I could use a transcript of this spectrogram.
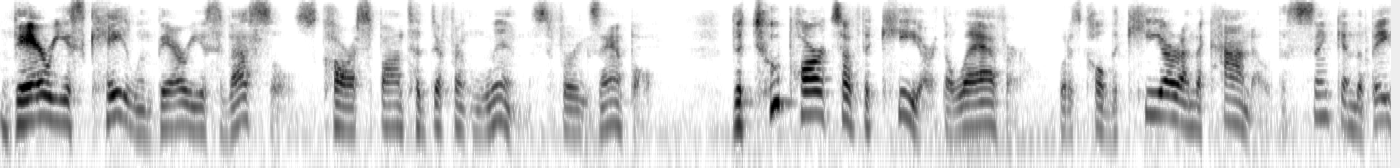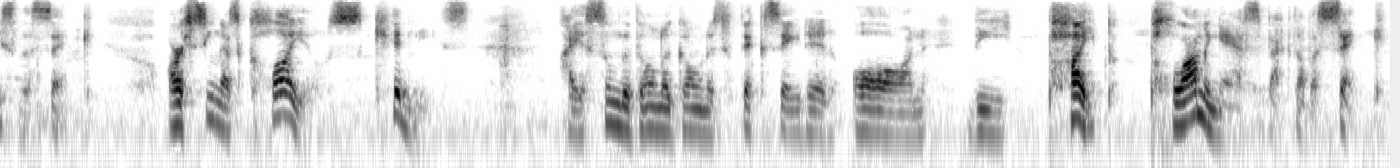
various kalim, various vessels, correspond to different limbs. For example, the two parts of the kiyar, the laver, what is called the kiyar and the kano, the sink and the base of the sink, are seen as klayos, kidneys. I assume the Vilna Gaon is fixated on the pipe plumbing aspect of a sink.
